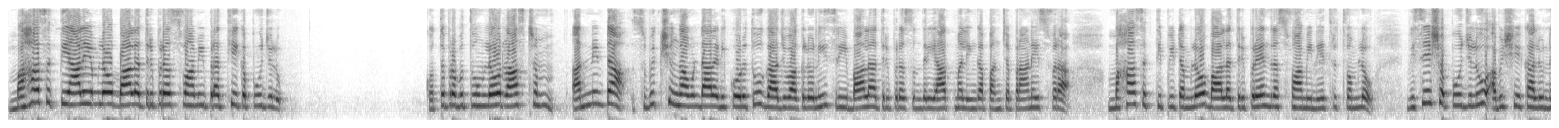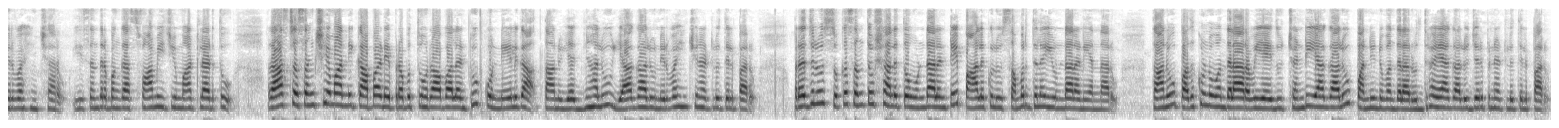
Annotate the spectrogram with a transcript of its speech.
మహాశక్తి ఆలయంలో బాల త్రిపుర స్వామి ప్రత్యేక పూజలు. కొత్త ప్రభుత్వంలో రాష్ట్రం అన్నింటా సుభిక్షంగా ఉండాలని కోరుతూ గాజువాకలోని శ్రీ బాలత్రిపుర సుందరి ఆత్మలింగ పంచ ప్రాణేశ్వర మహాశక్తి పీఠంలో బాల త్రిపురేంద్ర స్వామి నేతృత్వంలో విశేష పూజలు అభిషేకాలు నిర్వహించారు. ఈ సందర్భంగా స్వామీజీ మాట్లాడుతూ రాష్ట్ర సంక్షేమాన్ని కాపాడే ప్రభుత్వం రావాలంటూ కొన్నేళ్ళుగా తాను యజ్ఞాలు యాగాలు నిర్వహించినట్లు తెలిపారు. ప్రజలు సుఖ సంతోషాలతో ఉండాలంటే పాలకులు సమర్థులై ఉండాలని అన్నారు. తాను పదకొండు వందల అరవై ఐదు చండీయాగాలు పన్నెండు వందల రుద్రయాగాలు జరిపినట్లు తెలిపారు.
